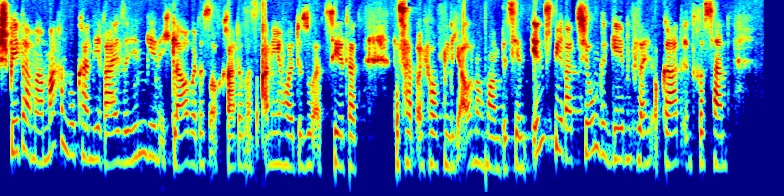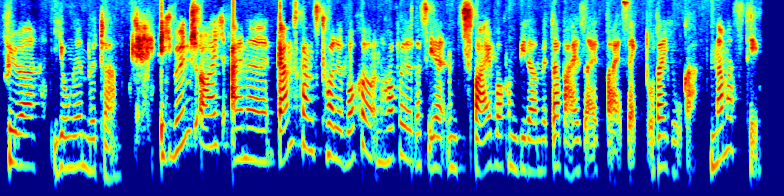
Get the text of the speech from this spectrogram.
später mal machen? Wo kann die Reise hingehen? Ich glaube, dass auch gerade, was Anni heute so erzählt hat, das hat euch hoffentlich auch noch mal ein bisschen Inspiration gegeben, vielleicht auch gerade interessant für junge Mütter. Ich wünsche euch eine ganz, ganz tolle Woche und hoffe, dass ihr in zwei Wochen wieder mit dabei seid bei Sekt oder Yoga. Namaste.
